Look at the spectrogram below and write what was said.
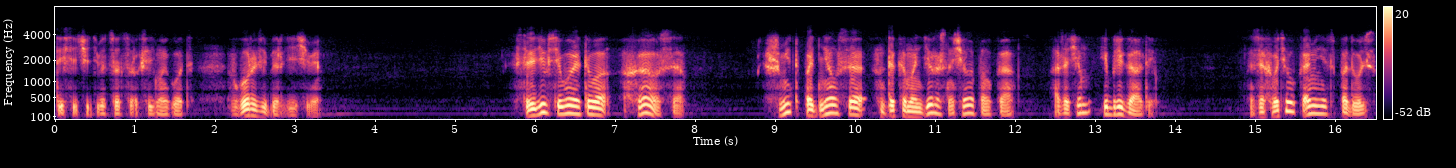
1947 год. В городе Бердичеве. Среди всего этого хаоса Шмидт поднялся до командира сначала полка, а затем и бригады. Захватил Каменец-Подольск,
